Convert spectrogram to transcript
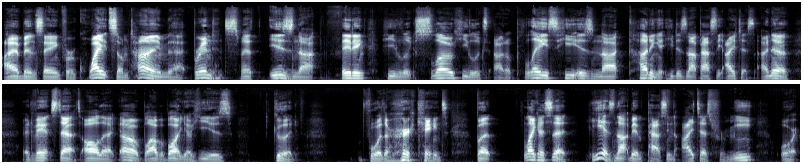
I have been saying for quite some time that Brendan Smith is not fitting. He looks slow. He looks out of place. He is not cutting it. He does not pass the eye test. I know advanced stats, all that. Oh, blah, blah, blah. Know, he is good for the Hurricanes. But like I said, he has not been passing the eye test for me or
